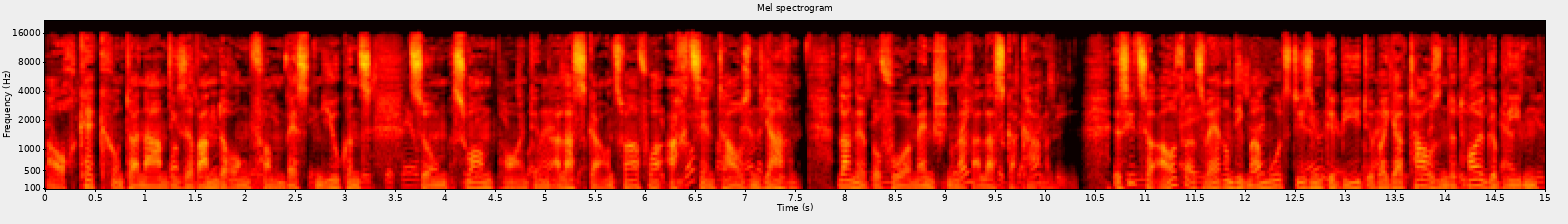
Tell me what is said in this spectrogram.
Auch Keck unternahm diese Wanderung vom Westen Yukons zum Swan Point in Alaska und zwar vor 18.000 Jahren, lange bevor Menschen nach Alaska kamen. Es sieht so aus, als wären die Mammuts diesem Gebiet über Jahrtausende treu geblieben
